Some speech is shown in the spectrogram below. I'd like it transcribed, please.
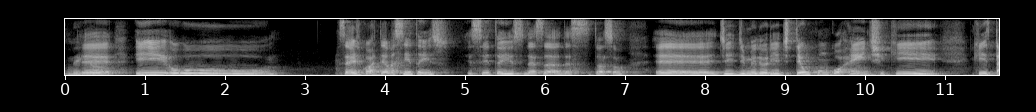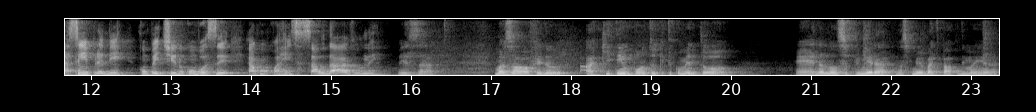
Legal. É, e o Sérgio Cortella cita isso, cita isso dessa, dessa situação é, de, de melhoria, de ter um concorrente que que está sempre ali competindo com você. É uma concorrência saudável, né? Exato. Mas, ó, Alfredo, aqui tem um ponto que tu comentou é, na nossa primeira, nosso primeiro bate-papo de manhã,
